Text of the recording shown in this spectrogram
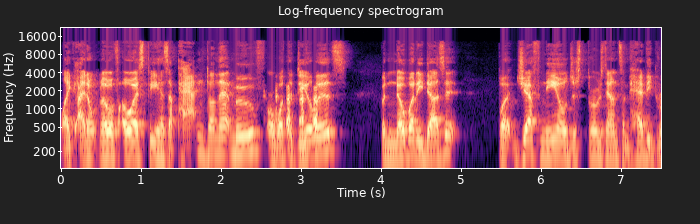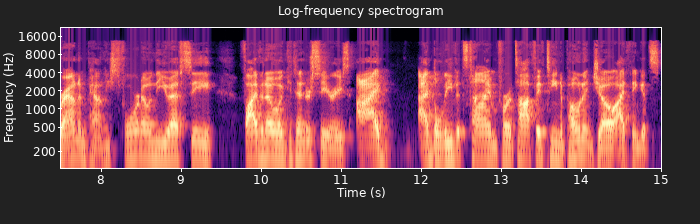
Like I don't know if OSP has a patent on that move or what the deal is, but nobody does it. But Jeff Neal just throws down some heavy ground and pound. He's 4 0 in the UFC, 5 0 in contender series. I I believe it's time for a top 15 opponent, Joe. I think it's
